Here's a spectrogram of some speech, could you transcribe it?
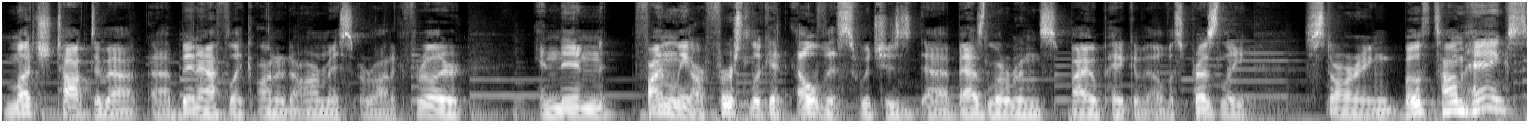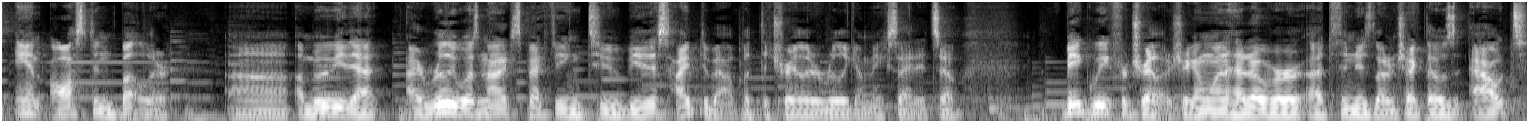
much talked about uh, Ben Affleck Ana de Armas erotic thriller. And then finally, our first look at Elvis, which is uh, Baz Luhrmann's biopic of Elvis Presley, starring both Tom Hanks and Austin Butler. Uh, a movie that I really was not expecting to be this hyped about, but the trailer really got me excited. So, big week for trailers. You're going to want to head over uh, to the newsletter and check those out.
